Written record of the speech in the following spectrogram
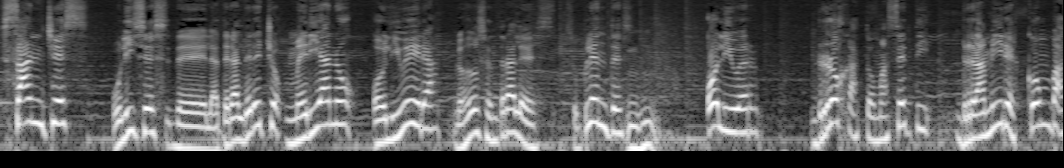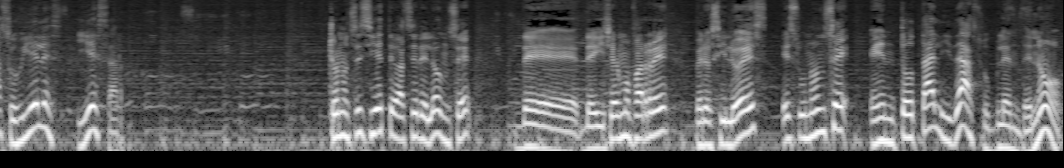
Sánchez, Ulises de lateral derecho. Meriano, Olivera, los dos centrales suplentes. Oliver, Rojas, Tomasetti, Ramírez, Comba, Susbieles y Ezar. Yo no sé si este va a ser el 11 de, de Guillermo Farré, pero si lo es, es un 11 en totalidad suplente, no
